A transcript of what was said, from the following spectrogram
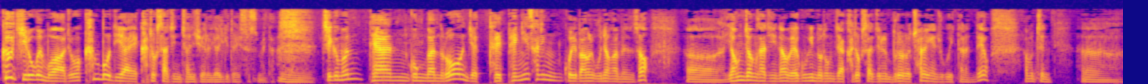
그 기록을 모아가지고 캄보디아의 가족 사진 전시회를 열기도 했었습니다. 음. 지금은 대한 공간으로 이제 달팽이 사진 골방을 운영하면서 어, 영정 사진이나 외국인 노동자 가족 사진을 무료로 촬영해주고 있다는데요. 아무튼 어,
